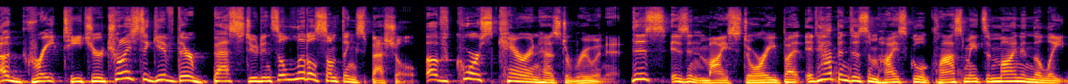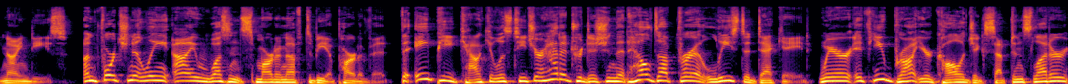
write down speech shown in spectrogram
A great teacher tries to give their best students a little something special. Of course, Karen has to ruin it. This isn't my story, but it happened to some high school classmates of mine in the late 90s. Unfortunately, I wasn't smart enough to be a part of it. The AP calculus teacher had a tradition that held up for at least a decade, where if you brought your college acceptance letter,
